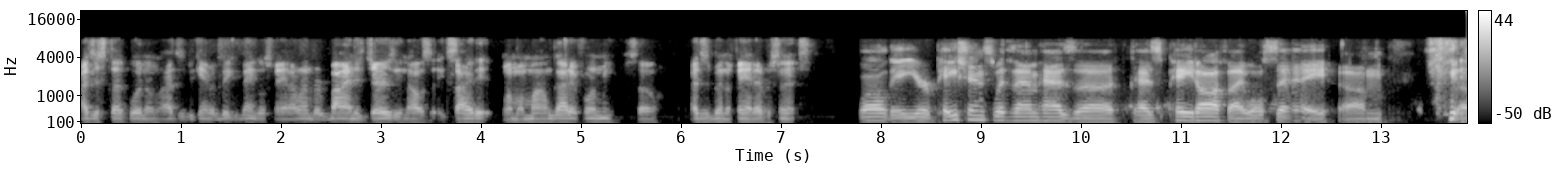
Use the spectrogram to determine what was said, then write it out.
I just stuck with them. I just became a big Bengals fan. I remember buying his jersey, and I was excited when my mom got it for me. So I just been a fan ever since. Well, the, your patience with them has uh, has paid off, I will say. Um, so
